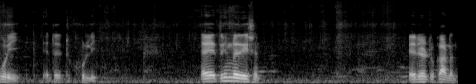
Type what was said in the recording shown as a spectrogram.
করি, এটা একটু খুলি। এই তুমি দেখেছেন এটা একটু কাটেন।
